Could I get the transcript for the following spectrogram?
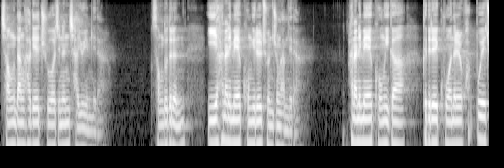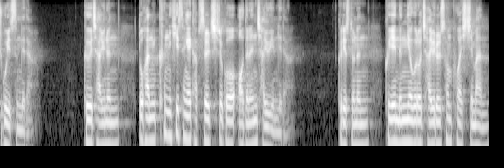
정당하게 주어지는 자유입니다. 성도들은 이 하나님의 공의를 존중합니다. 하나님의 공의가 그들의 구원을 확보해 주고 있습니다. 그 자유는 또한 큰 희생의 값을 치르고 얻어낸 자유입니다. 그리스도는 그의 능력으로 자유를 선포하시지만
